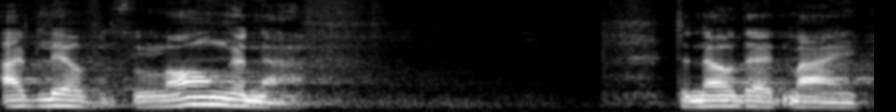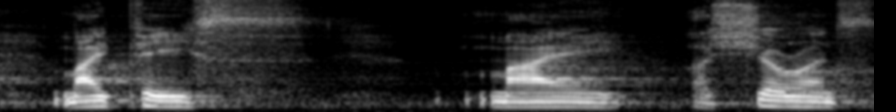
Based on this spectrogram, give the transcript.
I've lived long enough to know that my, my peace, my assurance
